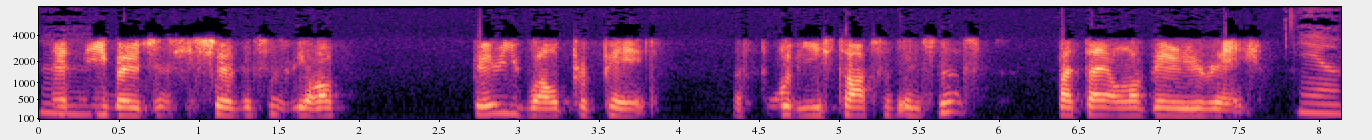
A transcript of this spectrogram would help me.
and the emergency services. We are very well prepared for these types of incidents, but they are very rare. Yeah.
